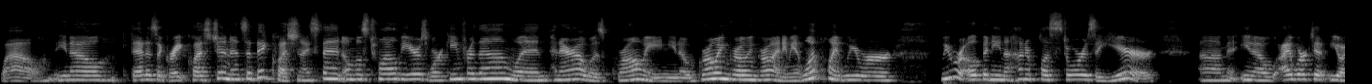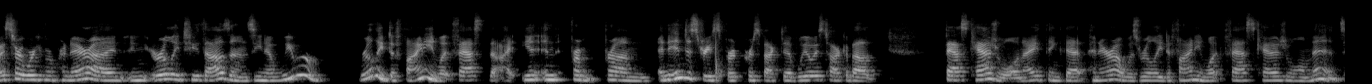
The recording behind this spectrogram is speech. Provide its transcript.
Wow, you know, that is a great question. It's a big question. I spent almost 12 years working for them when Panera was growing, you know, growing, growing, growing. I mean, at one point we were we were opening 100 plus stores a year um, you know, I worked at, you know, I started working for Panera in, in early 2000s. You know, we were really defining what fast, the, in, from from an industry perspective, we always talk about fast casual and i think that panera was really defining what fast casual meant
